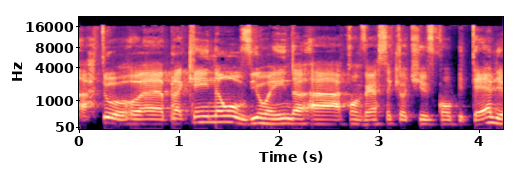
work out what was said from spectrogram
Arthur. É, Para quem não ouviu ainda a conversa que eu tive com o Pitelli,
